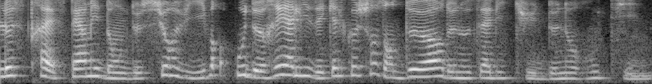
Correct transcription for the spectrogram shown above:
Le stress permet donc de survivre ou de réaliser quelque chose en dehors de nos habitudes, de nos routines.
